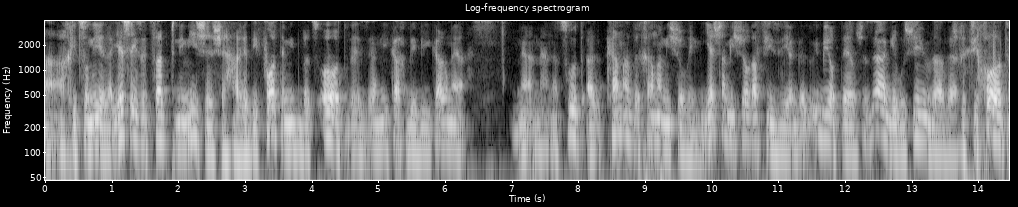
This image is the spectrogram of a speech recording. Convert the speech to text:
החיצוני, אלא יש איזה צד פנימי שהרדיפות הן מתבצעות, וזה אני אקח בעיקר מה, מה, מהנצרות על כמה וכמה מישורים. יש המישור הפיזי הגלוי ביותר, שזה הגירושים וה, והרציחות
